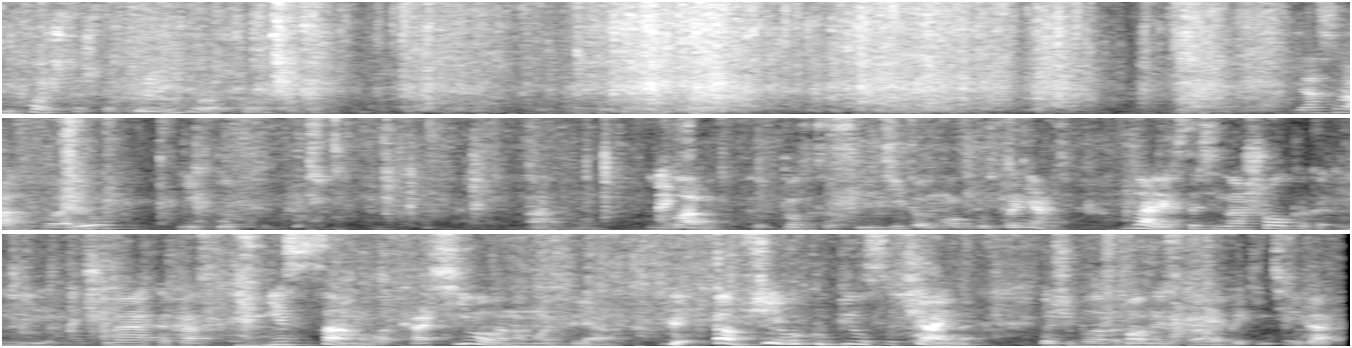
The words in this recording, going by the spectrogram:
Не хочется, чтобы ты увидела, что Я сразу говорю, их тут... А, ну, ладно, тот, кто следит, он мог бы понять. Да, я, кстати, нашел, как и начиная как раз не с самого красивого, на мой взгляд. Я вообще его купил случайно. Очень была забавная история, прикиньте, ребят.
